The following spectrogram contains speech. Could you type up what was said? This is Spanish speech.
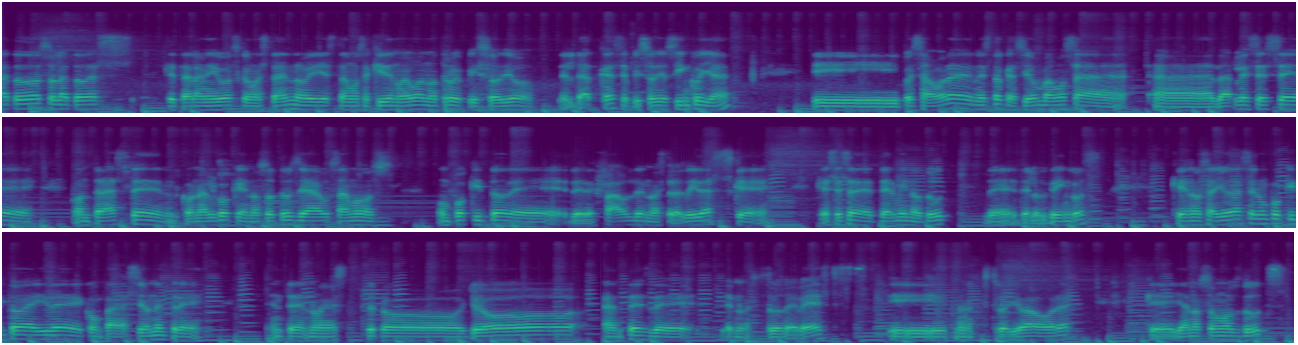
Hola a todos, hola a todas. ¿Qué tal amigos? ¿Cómo están? Hoy estamos aquí de nuevo en otro episodio del Datcast, episodio 5 ya. Y pues ahora en esta ocasión vamos a, darles ese contraste con algo que nosotros ya usamos un poquito de, de default de nuestras vidas, que, es ese término dude de, de, los gringos, que nos ayuda a hacer un poquito ahí de comparación entre entre nuestro yo antes de, nuestros bebés y nuestro yo ahora, que ya no somos dudes.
